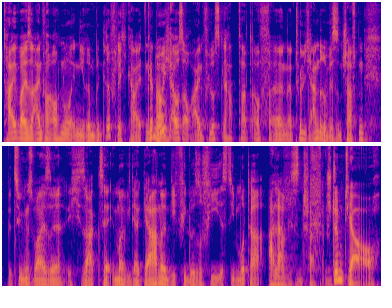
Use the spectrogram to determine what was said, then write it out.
teilweise einfach auch nur in ihren Begrifflichkeiten Genau. durchaus auch Einfluss gehabt hat auf äh, natürlich andere Wissenschaften, beziehungsweise, ich sag's ja immer wieder gerne, die Philosophie ist die Mutter aller Wissenschaften. Stimmt ja auch.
